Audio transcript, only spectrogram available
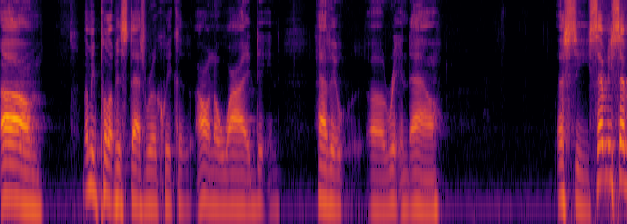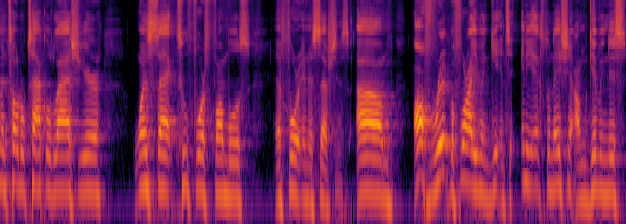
Um, let me pull up his stats real quick because I don't know why I didn't have it uh, written down. Let's see, seventy seven total tackles last year, one sack, two forced fumbles, and four interceptions. Um, off rip, before I even get into any explanation, I'm giving this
